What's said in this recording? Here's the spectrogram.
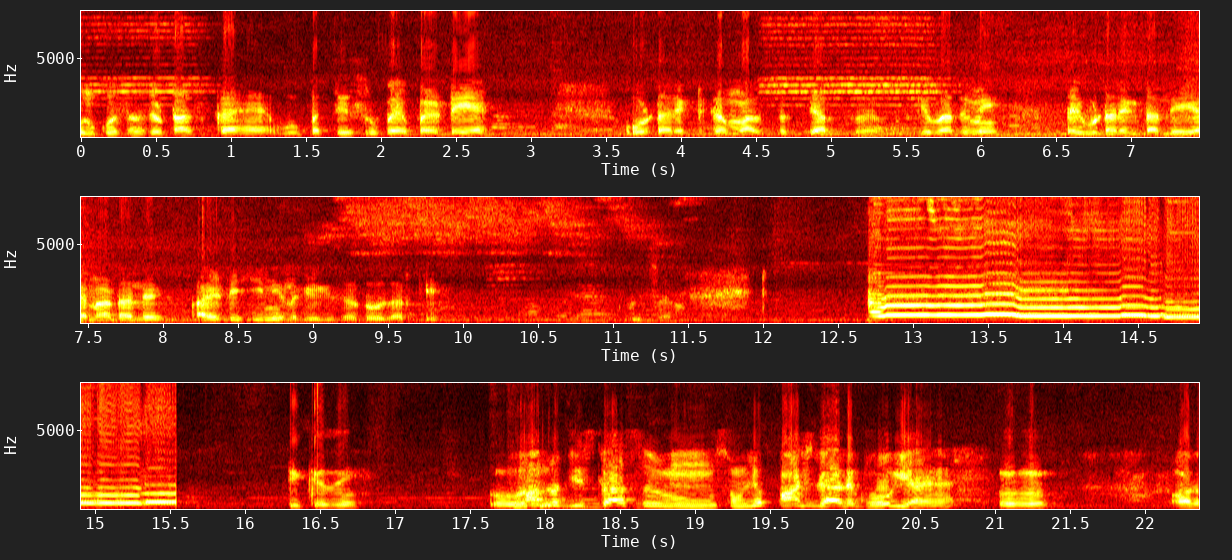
उनको सर जो टास्क का है वो पच्चीस रुपए पर डे है। और डायरेक्ट का माल तक चार सौ है। उसके बाद में चाहे वो डायरेक्ट डाले या ना डाले आईडी ही नहीं लगेगी सर 2000 की। मान लो जिसका समझो पाँच डायरेक्ट हो गया है हम्म। और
